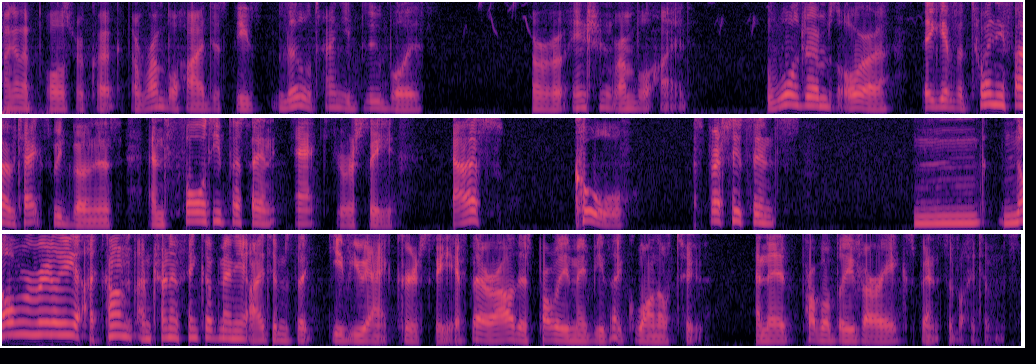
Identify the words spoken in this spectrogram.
I'm gonna pause real quick. The Rumble Hide is these little tiny blue boys, or Ancient Rumble Hide. The Wardrum's Aura, they give a 25 attack speed bonus and 40% accuracy. Now that's cool, especially since not really. I can't. I'm trying to think of many items that give you accuracy. If there are, there's probably maybe like one or two, and they're probably very expensive items.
